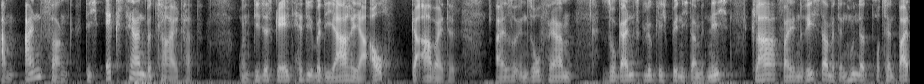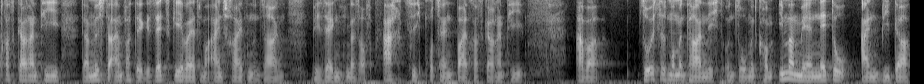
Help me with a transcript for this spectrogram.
am Anfang dich extern bezahlt hat. Und dieses Geld hätte über die Jahre ja auch gearbeitet. Also insofern, so ganz glücklich bin ich damit nicht. Klar, bei den Riester mit den 100% Beitragsgarantie, da müsste einfach der Gesetzgeber jetzt mal einschreiten und sagen, wir senken das auf 80% Beitragsgarantie. Aber so ist es momentan nicht und somit kommen immer mehr Netto-Anbieter,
